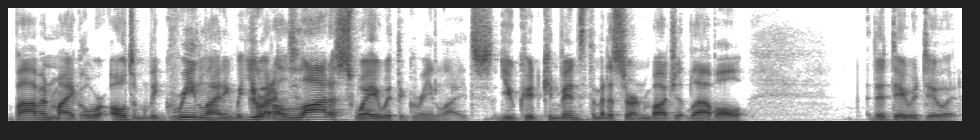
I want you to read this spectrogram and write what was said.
Bob and Michael were ultimately green lighting, but you Correct. had a lot of sway with the green lights. You could convince them at a certain budget level that they would do it.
